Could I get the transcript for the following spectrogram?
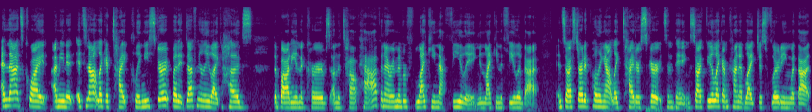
And that's quite, I mean, it, it's not like a tight, clingy skirt, but it definitely like hugs the body and the curves on the top half. And I remember liking that feeling and liking the feel of that. And so I've started pulling out like tighter skirts and things. So I feel like I'm kind of like just flirting with that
